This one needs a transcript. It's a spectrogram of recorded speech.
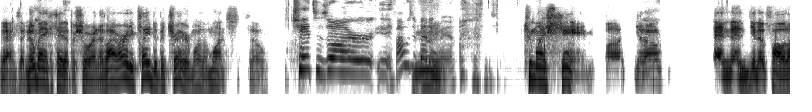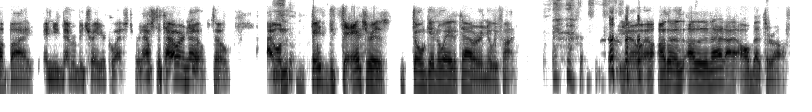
Yeah, he's like, "No man can say that for sure," and have I've already played the betrayer more than once, so. Chances are, if I was a betting Mm. man, to my shame, but you know, and then you know, followed up by, and you'd never betray your quest. Renounce the tower? No. So I will. the answer is don't get in the way of the tower, and you'll be fine. You know, other other than that, I, all bets are off.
